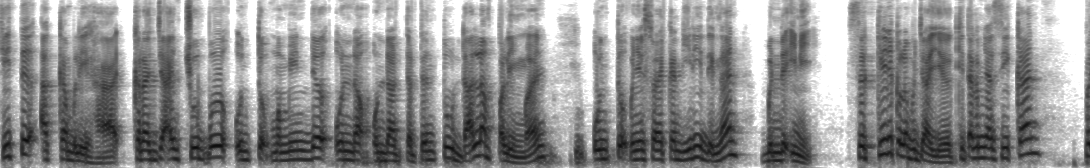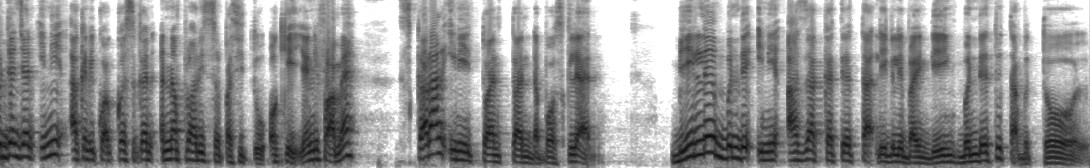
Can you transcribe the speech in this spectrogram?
kita akan melihat kerajaan cuba untuk meminda undang-undang tertentu dalam parlimen untuk menyesuaikan diri dengan benda ini. Sekiranya kalau berjaya, kita akan menyaksikan perjanjian ini akan dikuatkuasakan 60 hari selepas itu. Okey, yang difaham eh? Sekarang ini tuan-tuan dan puan sekalian. Bila benda ini Azhar kata tak legally binding, benda tu tak betul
